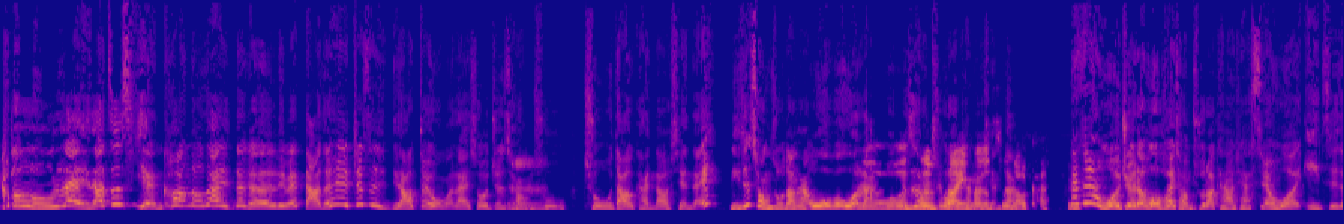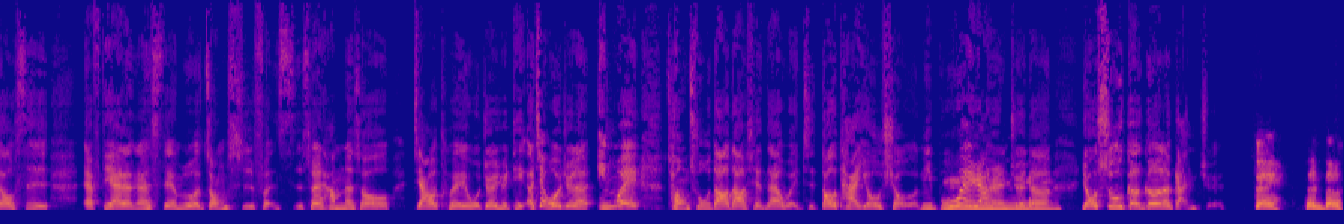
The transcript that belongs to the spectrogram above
哭无泪，然后就是眼眶都在那个里面打着，因为就是你要对我们来说，就是从出出道看到现在。哎，你是从出道看我我我来，我是从出道看到现在。但是我觉得我会从出道看到现在，是因为我一直都是 F D I 的跟 Stamp 的忠实粉丝，所以他们那时候只要推，我就会去听。而且我觉得，因为从出道到现在为止都太优秀了，你不会让人觉得有输哥哥的感觉。对。真的，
